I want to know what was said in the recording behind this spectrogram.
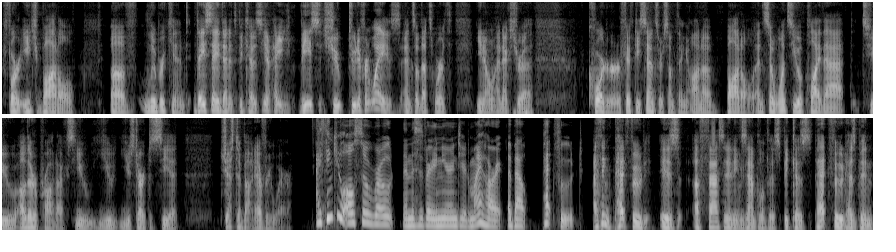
for each bottle of lubricant. They say that it's because, you know, hey, these shoot two different ways. And so that's worth, you know, an extra quarter or 50 cents or something on a bottle. And so once you apply that to other products, you you you start to see it just about everywhere. I think you also wrote, and this is very near and dear to my heart, about pet food. I think pet food is a fascinating example of this because pet food has been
